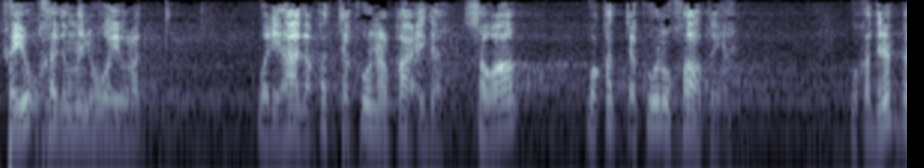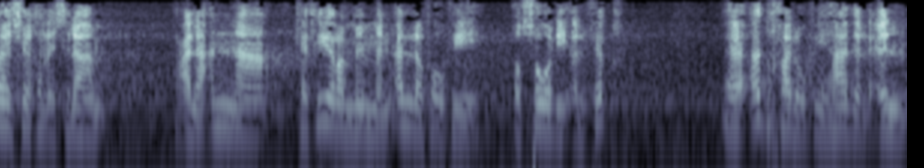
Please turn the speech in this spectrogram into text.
فيؤخذ منه ويرد. ولهذا قد تكون القاعدة صواب وقد تكون خاطئة. وقد نبه شيخ الإسلام على أن كثيرا ممن ألفوا في أصول الفقه آه، أدخلوا في هذا العلم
